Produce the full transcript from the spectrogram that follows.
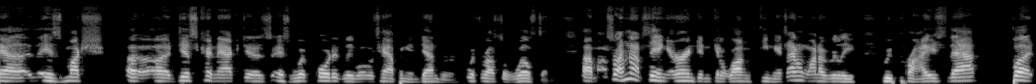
uh, as much uh, a disconnect as, as reportedly what was happening in Denver with Russell Wilson. Um, so I'm not saying Aaron didn't get along with teammates. I don't want to really reprise that, but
